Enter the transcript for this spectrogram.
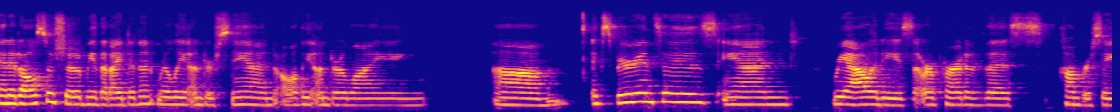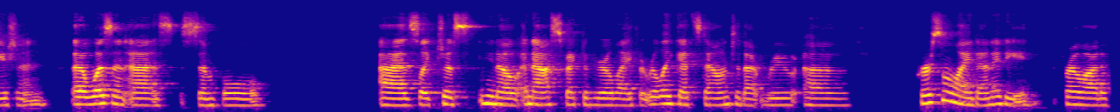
and it also showed me that I didn't really understand all the underlying um, experiences and realities that were part of this conversation, that it wasn't as simple as like just you know an aspect of your life it really gets down to that root of personal identity for a lot of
